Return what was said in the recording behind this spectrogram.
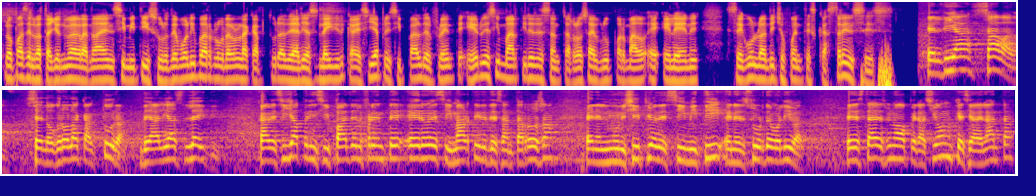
Tropas del batallón Nueva Granada en Cimití, sur de Bolívar, lograron la captura de alias Lady, cabecilla principal del Frente Héroes y Mártires de Santa Rosa del grupo armado ELN, según lo han dicho fuentes castrenses. El día sábado se logró la captura de alias Lady, cabecilla principal del Frente Héroes y Mártires de Santa Rosa en el municipio de Cimití, en el sur de Bolívar. Esta es una operación que se adelanta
